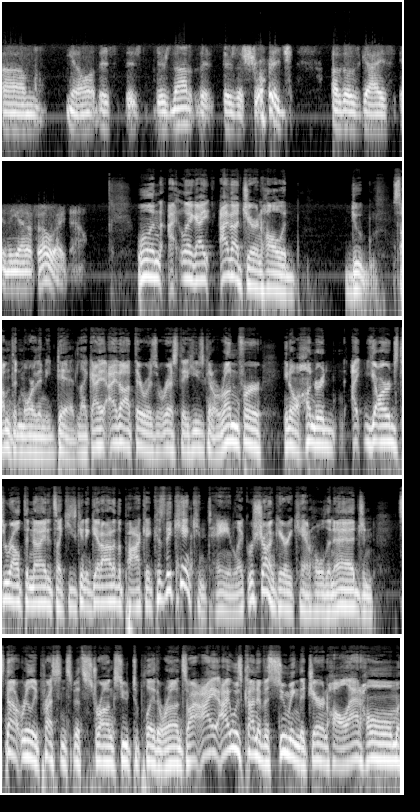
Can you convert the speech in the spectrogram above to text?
Um, you know, there's there's there's not there's a shortage of those guys in the NFL right now. Well, and I, like I, I thought Jaren Hall would do something more than he did. Like I, I thought there was a risk that he's going to run for you know 100 yards throughout the night. It's like he's going to get out of the pocket because they can't contain. Like Rashan Gary can't hold an edge, and it's not really Preston Smith's strong suit to play the run. So I, I was kind of assuming that Jaren Hall at home.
